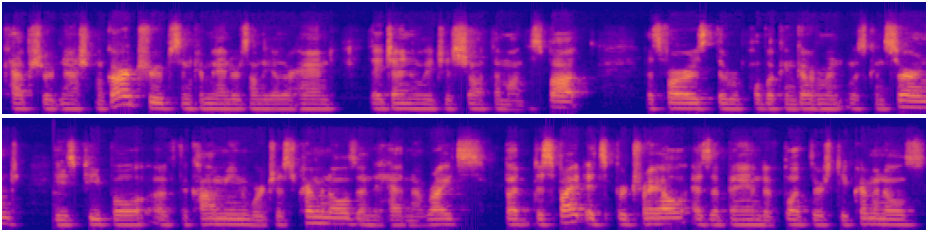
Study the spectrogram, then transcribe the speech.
captured National Guard troops and commanders, on the other hand, they generally just shot them on the spot. As far as the Republican government was concerned, these people of the commune were just criminals and they had no rights. But despite its portrayal as a band of bloodthirsty criminals,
